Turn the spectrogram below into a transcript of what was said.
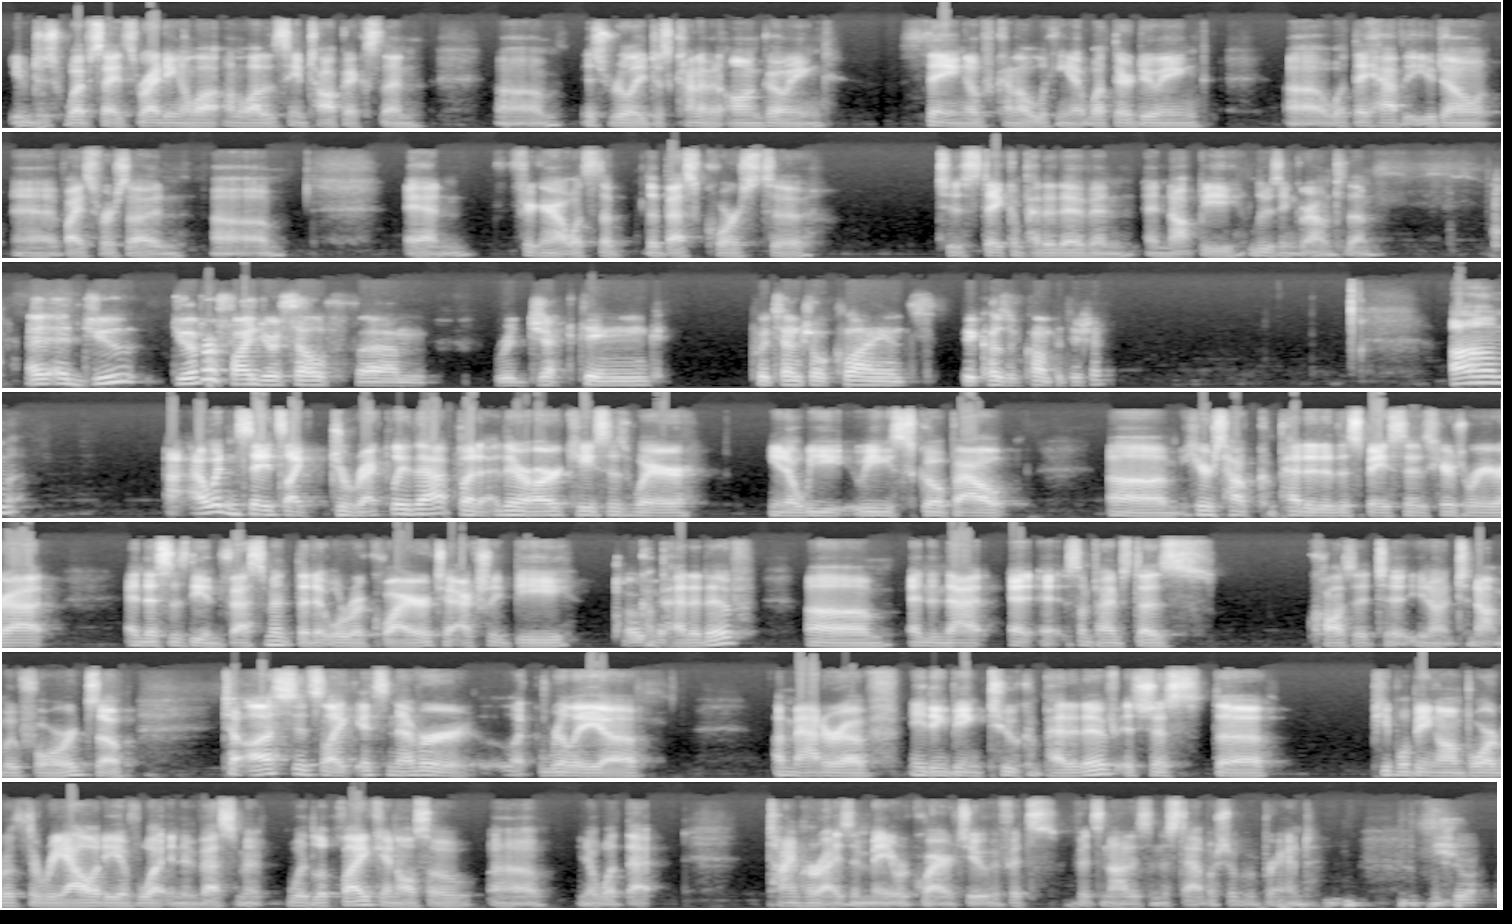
even just websites writing a lot on a lot of the same topics, then um, it's really just kind of an ongoing thing of kind of looking at what they're doing uh, what they have that you don't, uh, vice versa, and um, and figuring out what's the the best course to to stay competitive and and not be losing ground to them. And, do you do you ever find yourself um, rejecting potential clients because of competition? Um, I wouldn't say it's like directly that, but there are cases where you know we we scope out um, here's how competitive the space is here's where you're at and this is the investment that it will require to actually be okay. competitive. Um, and then that it, it sometimes does cause it to you know to not move forward. So to us it's like it's never like really a, a matter of anything being too competitive. It's just the people being on board with the reality of what an investment would look like and also uh, you know what that time horizon may require to if it's if it's not as an established of a brand. Sure.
